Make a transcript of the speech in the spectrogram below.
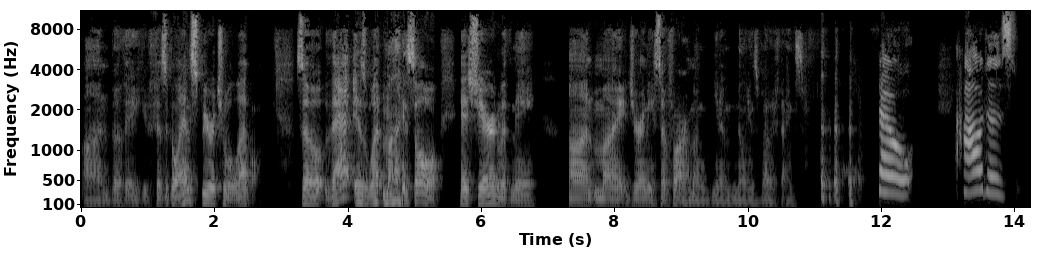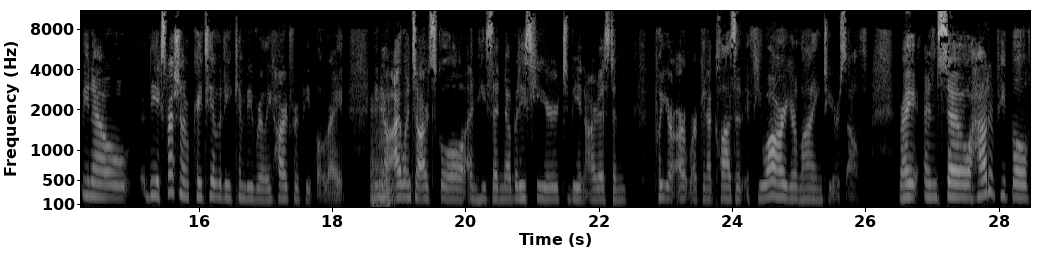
on both a physical and spiritual level. So that is what my soul has shared with me on my journey so far, among you know millions of other things. so, how does you know the expression of creativity can be really hard for people, right? Mm-hmm. You know, mm-hmm. I went to art school, and he said nobody's here to be an artist and put your artwork in a closet. If you are, you're lying to yourself, right? And so, how do people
